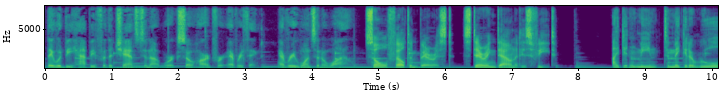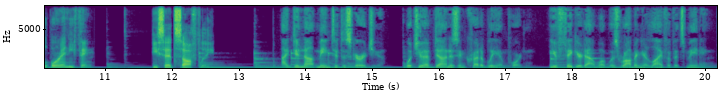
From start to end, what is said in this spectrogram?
They would be happy for the chance to not work so hard for everything, every once in a while. Sol felt embarrassed, staring down at his feet. I didn't mean to make it a rule or anything. He said softly. I do not mean to discourage you. What you have done is incredibly important. You've figured out what was robbing your life of its meaning.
